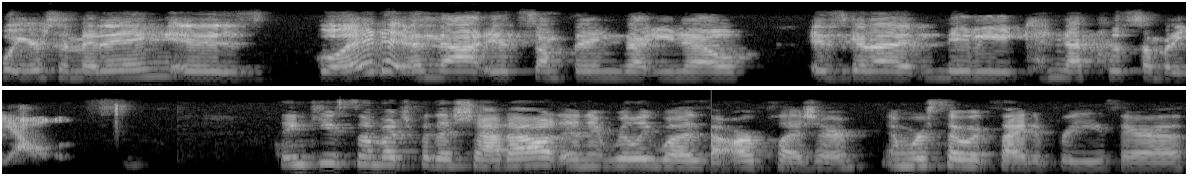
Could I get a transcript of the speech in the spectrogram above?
what you're submitting is good and that it's something that, you know, is going to maybe connect with somebody else. Thank you so much for the shout out, and it really was our pleasure. And we're so excited for you, Sarah.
